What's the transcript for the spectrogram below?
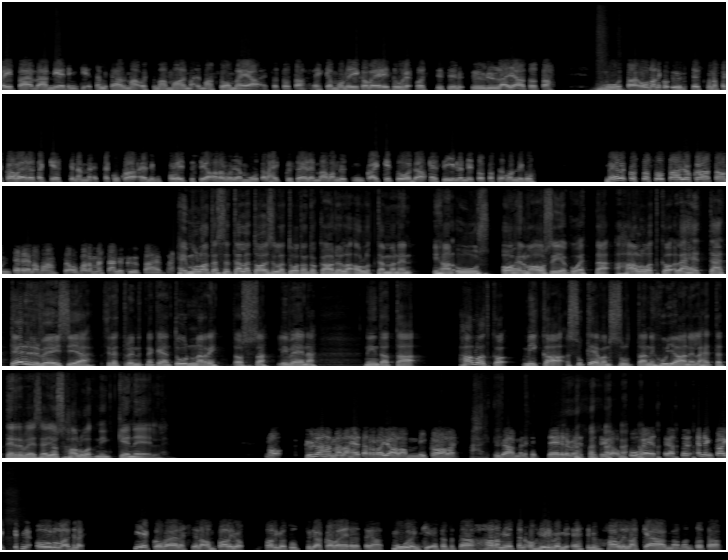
pari päivää mietinkin, että mitä tämä olisi tämä maailma ilman somea, että tota, ehkä moni kaverisuhde olisi pysynyt yllä ja tota, muuta, olla niin yhteiskunnassa kavereita keskenämme, että kuka ei niin poliittisia arvoja ja muuta lähde kyselemään, vaan nyt kun kaikki tuodaan esille, niin tota, se on niin melkoista sotaa joka tantereella, vaan se on varmaan sitä nykypäivää. Hei, mulla on tässä tällä toisella tuotantokaudella ollut tämmönen ihan uusi ohjelmaosio, kun että haluatko lähettää terveisiä? Sille tuli nyt näköjään tunnari tossa liveenä. Niin tota, haluatko Mika Sukevan sulttaani Hujanen lähettää terveisiä? Jos haluat, niin kenelle? No, kyllähän mä lähetän Rajalan Mikalle sydämelliset terveiset, kun siinä on puhetta. Ja ennen kaikkea sinne oululaisille kiekkoväelle, siellä on paljon paljon tuttuja kavereita ja muutenkin, että tätä harmi, että en ole hirveämmin ehtinyt hallilla käymään, vaan tota,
